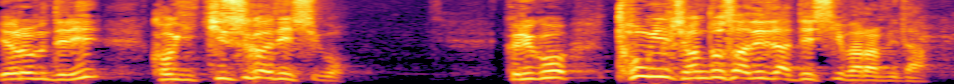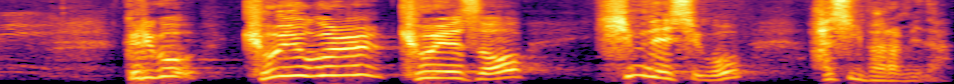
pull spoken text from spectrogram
여러분들이 거기 기수가 되시고 그리고 통일 전도사들이 다 되시기 바랍니다. 그리고 교육을 교회에서 힘내시고 하시기 바랍니다.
